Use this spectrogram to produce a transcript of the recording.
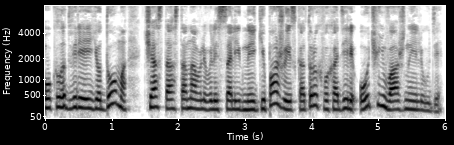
Около дверей ее дома часто останавливались солидные экипажи, из которых выходили очень важные люди.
